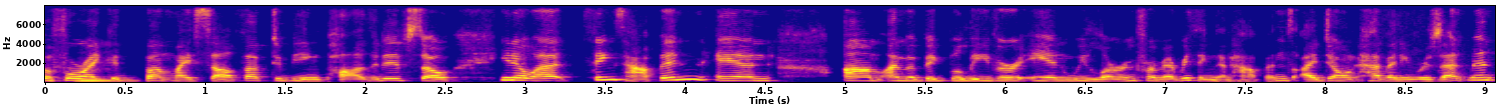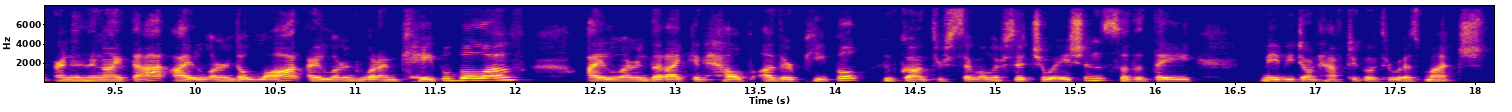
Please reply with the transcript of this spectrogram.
before I Mm. could bump myself up to being positive. So, you know what? Things happen. And um, I'm a big believer in we learn from everything that happens. I don't have any resentment or anything like that. I learned a lot. I learned what I'm capable of. I learned that I can help other people who've gone through similar situations so that they maybe don't have to go through as much.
